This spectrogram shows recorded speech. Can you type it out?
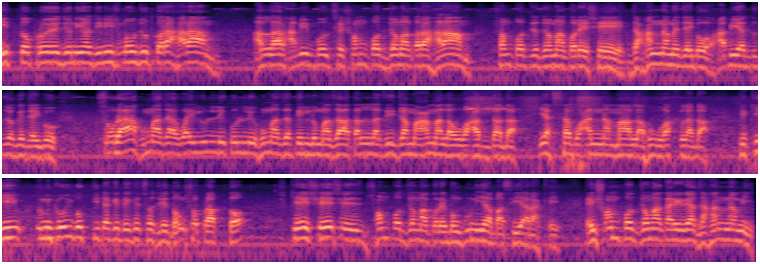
নিত্য প্রয়োজনীয় জিনিস মৌজুদ করা হারাম। আল্লাহর হাবিব বলছে সম্পদ জমা করা হারাম। সম্পদ জমা করে সে জাহান নামে যাইব হাবিয়া দুজকে যাইব। সুরা হুমাজা ওয়াইলুল্লি কুল্লি হুমাজা তিল্লু মাজাত আল্লাজি জামা আমালা ওয়া আদাদা ইয়াসাবু আন্না মালাহু আখলাদা। যে কি তুমি কি ওই ব্যক্তিটাকে দেখেছ যে ধ্বংসপ্রাপ্ত? কে সে সে সম্পদ জমা করে এবং গুনিয়া বাসিয়া রাখে। এই সম্পদ জমাকারীরা জাহান্নামী।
